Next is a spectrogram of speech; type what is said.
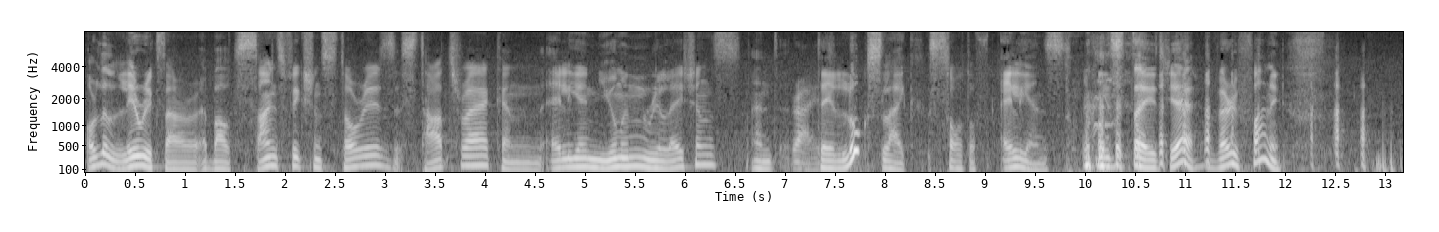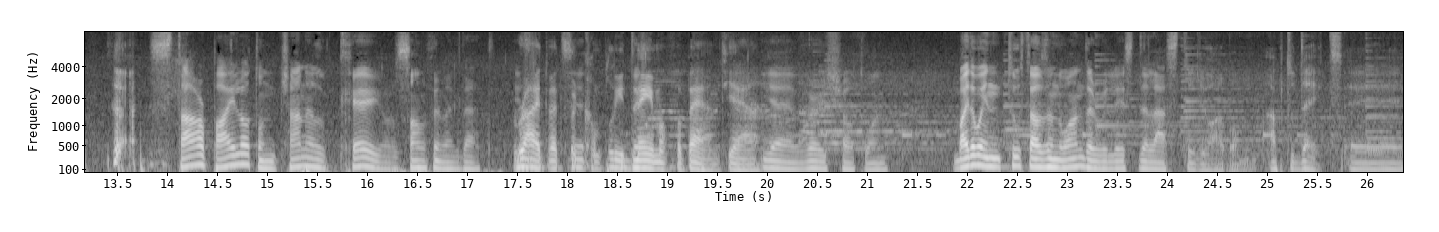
all the lyrics are about science fiction stories, Star Trek, and alien human relations. And Right. they looks like sort of aliens on stage. Yeah, very funny. Star Pilot on Channel K or something like that. Right, that's the complete the- name of the band, yeah. yeah, very short one. By the way, in 2001 they released the last studio album, up to date, uh,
